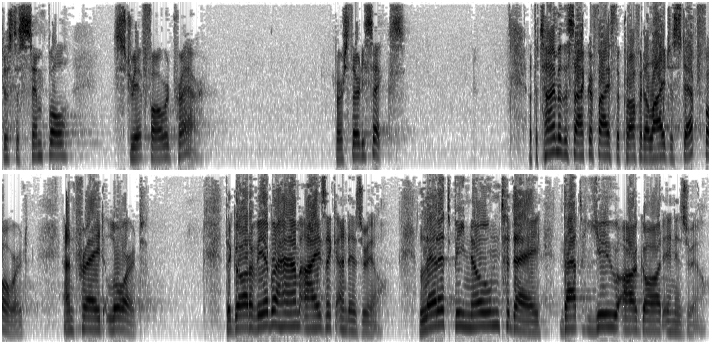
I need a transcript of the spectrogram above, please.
Just a simple, straightforward prayer. Verse 36. At the time of the sacrifice, the prophet Elijah stepped forward and prayed, Lord, the God of Abraham, Isaac, and Israel, let it be known today that you are God in Israel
